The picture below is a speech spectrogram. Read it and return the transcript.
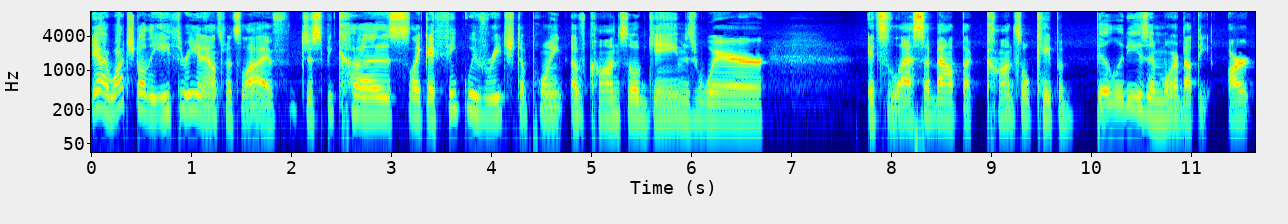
yeah, I watched all the E3 announcements live just because, like, I think we've reached a point of console games where it's less about the console capabilities and more about the art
